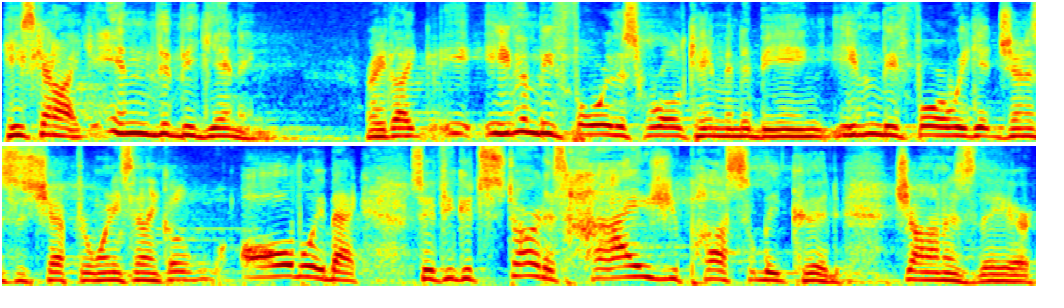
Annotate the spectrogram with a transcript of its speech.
He's kind of like in the beginning. Right? Like even before this world came into being, even before we get Genesis chapter 1, he's saying, go all the way back. So if you could start as high as you possibly could, John is there.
